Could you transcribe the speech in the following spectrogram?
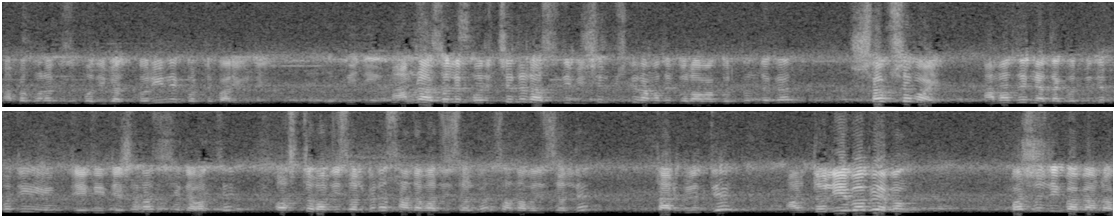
আমরা কোনো কিছু প্রতিবাদ করি না করতে পারি না আমরা আসলে পরিচ্ছন্ন রাজনীতি, বিশেষ বিশেষ করে আমাদের গোলাম খন্দকার, সবসময় আমাদের নেতাকর্মীদের প্রতি যে নির্দেশনা আছে সেটা হচ্ছে অস্ত্রবাদী চলবে না, সাদাবাজি চলবে না, সাদাবাজি চললে তার বিরুদ্ধে আমরা দলীয়ভাবে এবং প্রশাসনিকভাবে আমরা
